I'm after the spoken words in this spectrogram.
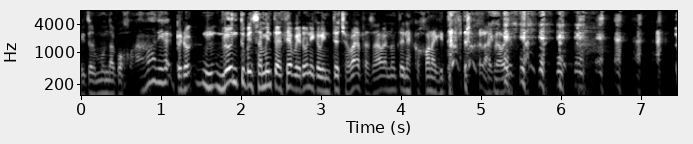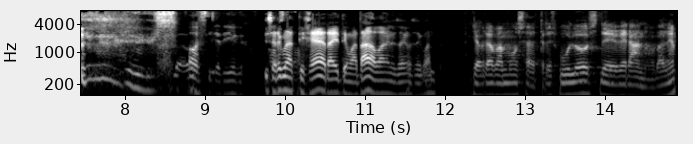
Y todo el mundo acojonado. No, diga- pero no en tu pensamiento decía Verónica 28 veces, ¿sabes? No tienes cojones a quitártelo de la cabeza. Hostia, tío. y sale con unas tijeras y te mataba, no sé, no sé cuánto. Y ahora vamos a tres bulos de verano, ¿vale?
